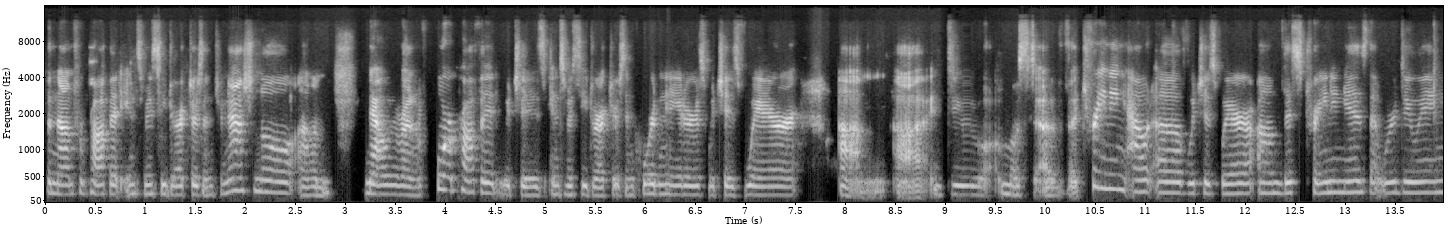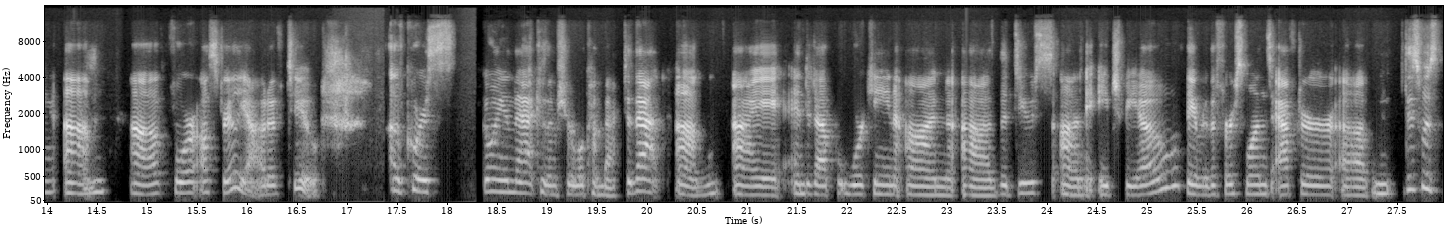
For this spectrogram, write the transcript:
the non-for-profit Intimacy Directors International. Um, now we run a for-profit, which is Intimacy Directors and Coordinators, which is where um, uh, I do most of the training out of, which is where um, this training is that we're doing um, uh, for Australia out of too. Of course, going in that because I'm sure we'll come back to that. Um, I ended up working on uh, The Deuce on HBO. They were the first ones after uh, this was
